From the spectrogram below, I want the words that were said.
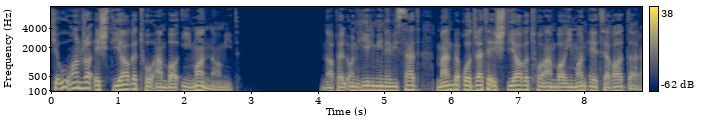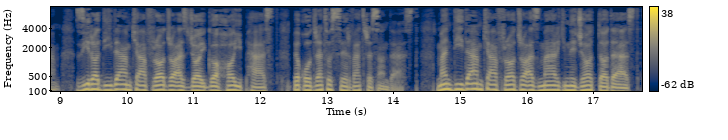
که او آن را اشتیاق توأم با ایمان نامید. ناپل اون هیل می نویسد من به قدرت اشتیاق توأم با ایمان اعتقاد دارم. زیرا دیدم که افراد را از جایگاه های پست به قدرت و ثروت رسانده است. من دیدم که افراد را از مرگ نجات داده است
